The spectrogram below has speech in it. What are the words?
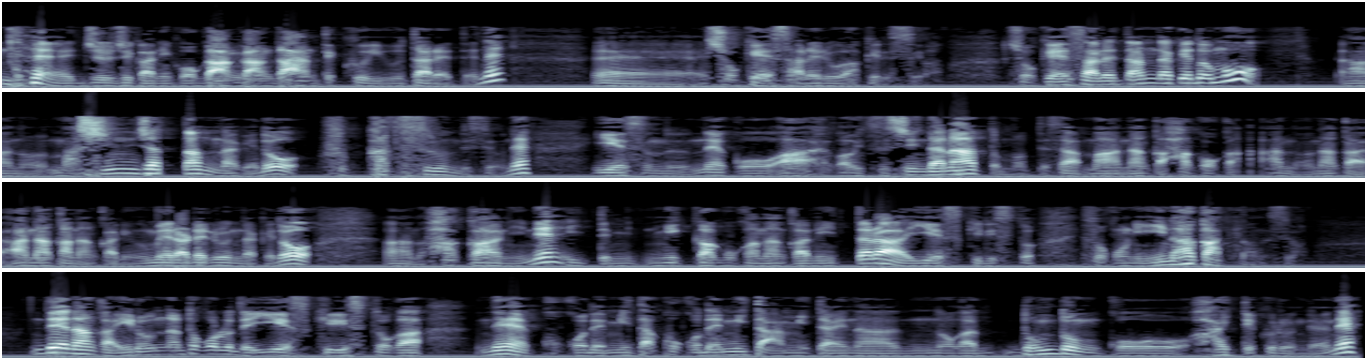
ね、十字架にこうガンガンガンって杭打たれてね。えー、処刑されるわけですよ。処刑されたんだけども、あの、まあ、死んじゃったんだけど、復活するんですよね。イエスのね、こう、あ、こいつ死んだなと思ってさ、まあなんか箱か、あの、なんか穴かなんかに埋められるんだけど、あの、墓にね、行って3日後かなんかに行ったら、イエス・キリスト、そこにいなかったんですよ。で、なんかいろんなところでイエス・キリストがね、ここで見た、ここで見た、みたいなのがどんどんこう入ってくるんだよね。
